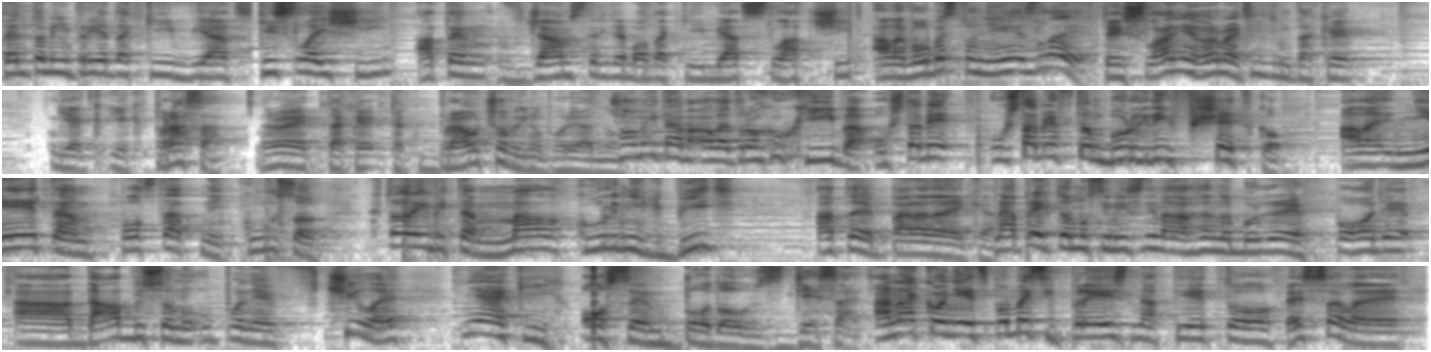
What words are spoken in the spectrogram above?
Tento mi príde taký viac kyslejší a ten v Jump Streete bol taký viac sladší. Ale vôbec to nie je zlé. V tej slane normálne cítim také jak, jak prasa. Normálne také, takú bravčovinu poriadnu. Čo mi tam ale trochu chýba, už tam, je, už tam je v tom burgeri všetko, ale nie je tam podstatný kúsok, ktorý by tam mal kurník byť A to je paradajka. Napriek tomu si myslím, že tento burger je v pohode a dal by som mu úplne v čile nejakých 8 bodov z 10. A nakoniec poďme si prejsť na tieto veselé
